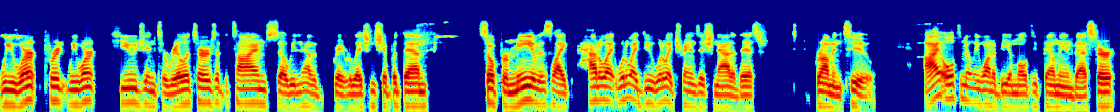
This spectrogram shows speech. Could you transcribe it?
We weren't pretty, we weren't huge into realtors at the time, so we didn't have a great relationship with them. So for me, it was like, how do I, what do I do? What do I transition out of this from and to? I ultimately want to be a multifamily investor.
